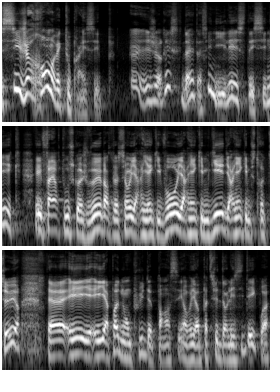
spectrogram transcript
si je romps avec tout principe, je risque d'être assez nihiliste et cynique et faire tout ce que je veux parce que sinon, il n'y a rien qui vaut, il n'y a rien qui me guide, il n'y a rien qui me structure. Euh, et il n'y a pas non plus de pensée, il n'y a pas de suite dans les idées. Quoi.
